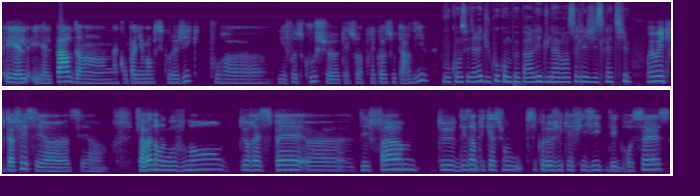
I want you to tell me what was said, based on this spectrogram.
et elle, et elle parle d'un accompagnement psychologique pour euh, les fausses couches, euh, qu'elles soient précoces ou tardives. Vous considérez du coup qu'on peut parler d'une avancée législative? Oui, oui, tout à fait. C'est, c'est, ça va dans le mouvement de respect des femmes, des implications psychologiques et physiques des grossesses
